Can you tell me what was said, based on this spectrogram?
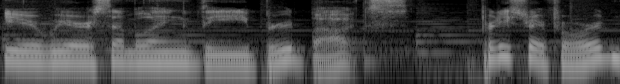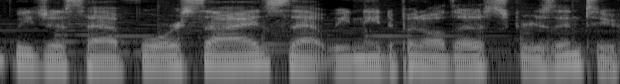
Here we are assembling the brood box, pretty straightforward. We just have four sides that we need to put all the screws into.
